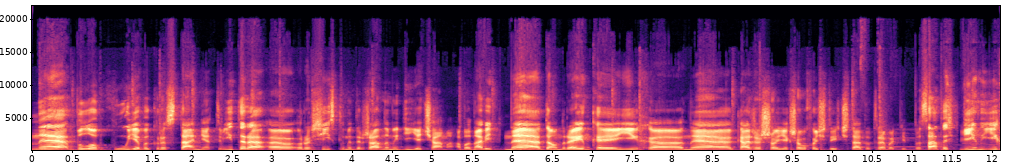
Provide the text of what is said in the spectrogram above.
не блокує використання Твіттера е, російськими державними діячами, або навіть не даунрейнкає їх, е, не каже, що якщо ви хочете їх читати, треба підписатись. Він їх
